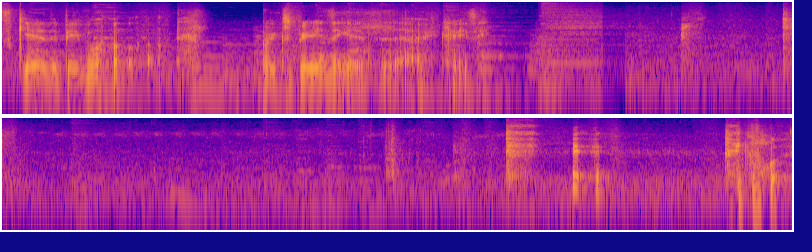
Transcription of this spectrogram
scare the people for experiencing it. Uh, crazy. like what?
